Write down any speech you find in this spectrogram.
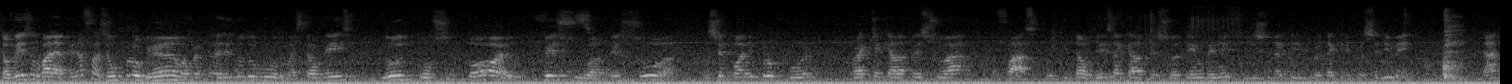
talvez não valha a pena fazer um programa para trazer todo mundo, mas talvez no consultório, pessoa a pessoa, você pode propor para que aquela pessoa faça, porque talvez aquela pessoa tenha um benefício daquele, daquele procedimento. Tá?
